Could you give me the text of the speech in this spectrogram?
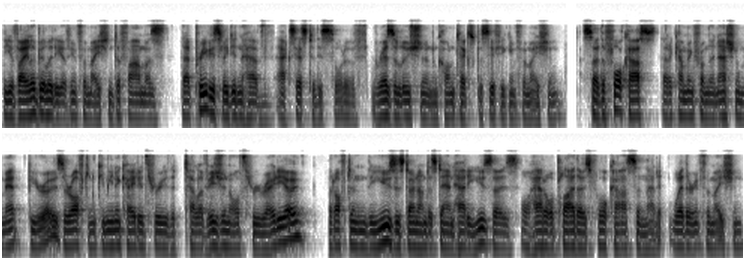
the availability of information to farmers that previously didn't have access to this sort of resolution and context specific information. So the forecasts that are coming from the National Met bureaus are often communicated through the television or through radio, but often the users don't understand how to use those or how to apply those forecasts and that weather information.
